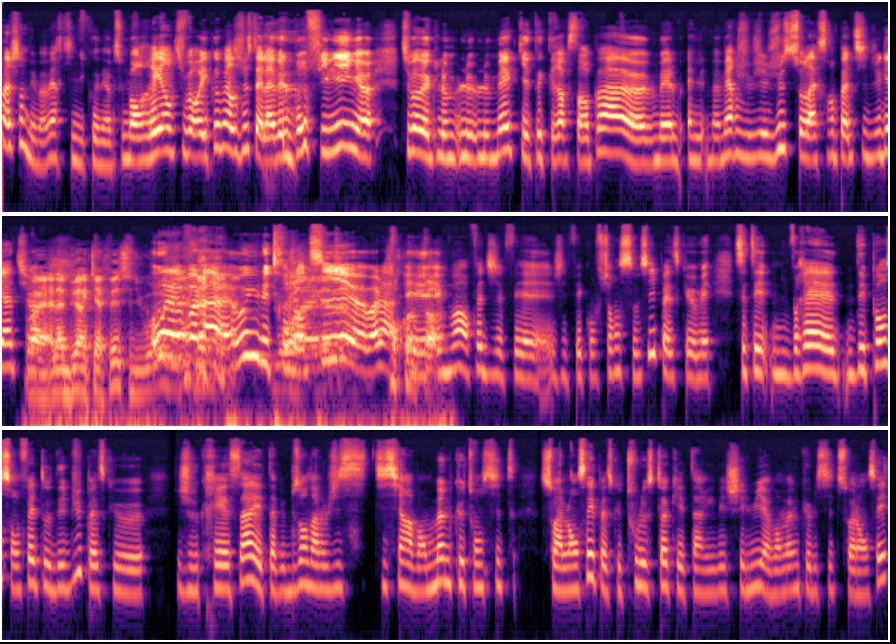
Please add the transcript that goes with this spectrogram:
machin. Mais ma mère qui n'y connaît absolument rien, tu vois, en e-commerce, juste, elle avait le bon feeling, euh, tu vois, avec le, le- le mec qui était grave sympa. euh, mais elle- elle- ma mère jugeait juste sur la sympathie du gars, tu vois. Ouais, elle a bu un café, c'est du Ouais, voilà, oui, il est Ouais, gentil, voilà. Et, et moi, en fait, j'ai fait, j'ai fait confiance aussi parce que, mais c'était une vraie dépense en fait au début parce que je créais ça et tu avais besoin d'un logisticien avant même que ton site soit lancé parce que tout le stock est arrivé chez lui avant même que le site soit lancé.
